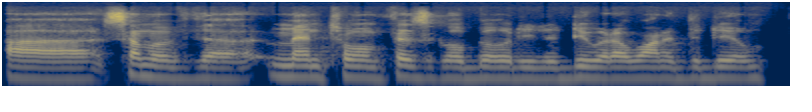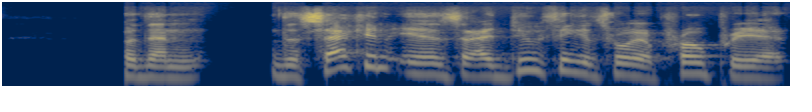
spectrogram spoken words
uh, some of the mental and physical ability to do what I wanted to do. But then the second is that I do think it's really appropriate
